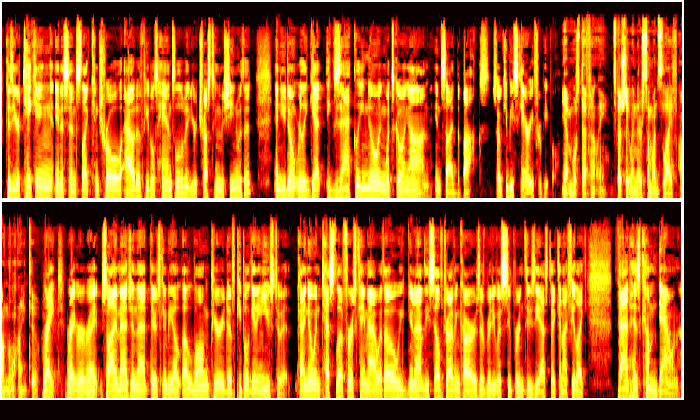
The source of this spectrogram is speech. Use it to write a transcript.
because you're taking, in a sense, like control out of people's hands a little bit you're trusting the machine with it, and you don't really get exactly knowing what's going on inside the box. So it can be scary for people. Yeah, most definitely, especially when there's someone's life on the line too. Right, right, right, right. So I imagine that there's going to be a, a long period of people getting used to it. I know when Tesla first came out with, oh, we you know have these self driving cars, everybody was super enthusiastic, and I feel like that has come down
